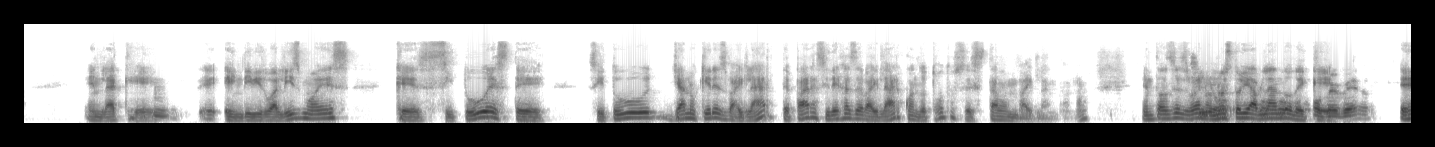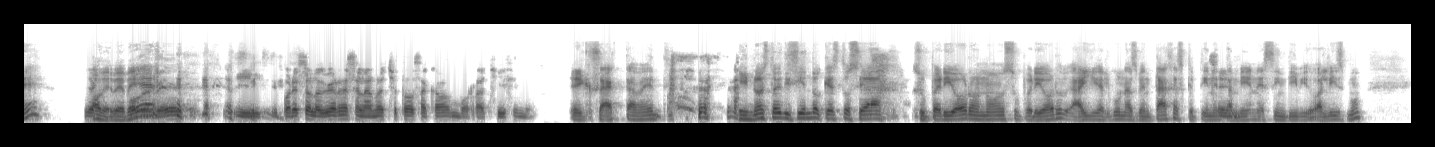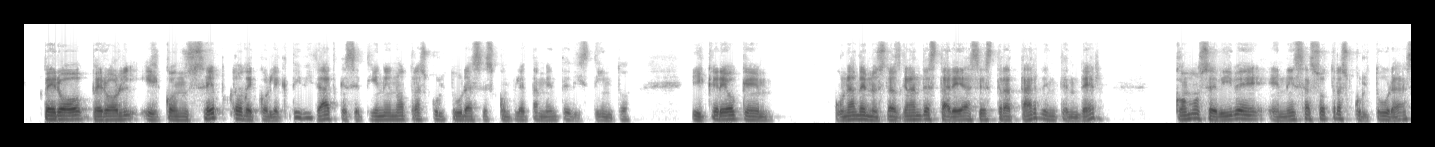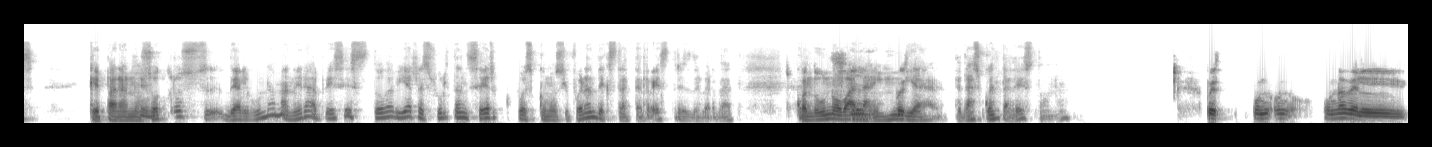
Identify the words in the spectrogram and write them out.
en la que eh, individualismo es que si tú, este, si tú ya no quieres bailar, te paras y dejas de bailar cuando todos estaban bailando, ¿no? Entonces, bueno, no estoy hablando de que... O beber. ¿Eh? o de beber. Y, y, por eso los viernes en la noche todos acaban borrachísimos. Exactamente. Y no estoy diciendo que esto sea superior o no superior. Hay algunas ventajas que tiene también ese individualismo, pero, pero el concepto de colectividad que se tiene en otras culturas es completamente distinto. Y creo que una de nuestras grandes tareas es tratar de entender cómo se vive en esas otras culturas que para nosotros de alguna manera a veces todavía resultan ser pues como si fueran de extraterrestres de verdad. Cuando uno va a la pues India te das cuenta de esto, ¿no? Pues una del,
